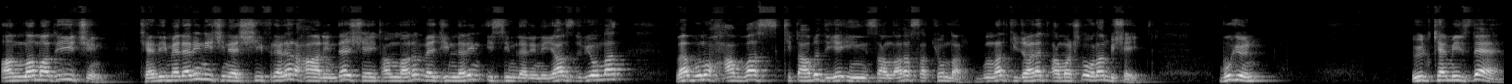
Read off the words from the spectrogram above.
anlamadığı için kelimelerin içine şifreler halinde şeytanların ve cinlerin isimlerini yazdırıyorlar ve bunu Havvas kitabı diye insanlara satıyorlar. Bunlar ticaret amaçlı olan bir şey. Bugün ülkemizde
